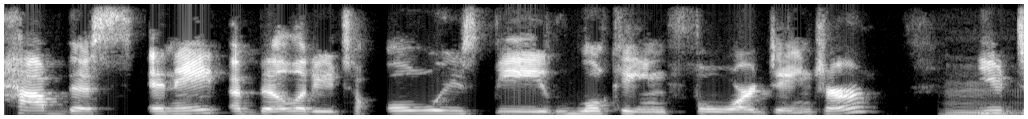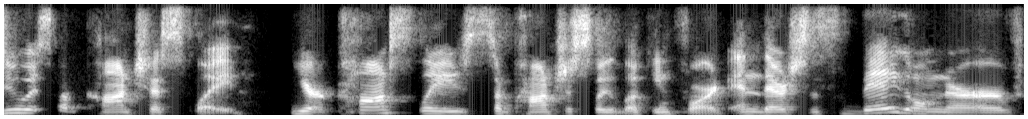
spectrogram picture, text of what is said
have this innate ability to always be looking for danger. Mm. You hmm. do it subconsciously. You're constantly subconsciously looking for it. And there's this vagal nerve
